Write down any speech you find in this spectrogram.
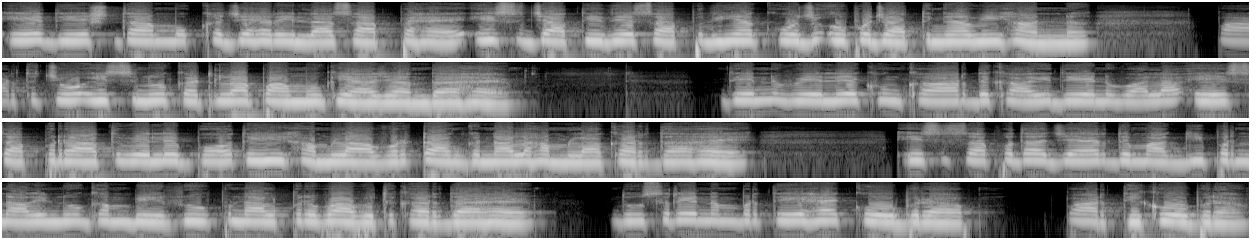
ਇਹ ਦੇਸ਼ ਦਾ ਮੁੱਖ ਜ਼ਹਿਰੀਲਾ ਸੱਪ ਹੈ। ਇਸ ਜਾਤੀ ਦੇ ਸੱਪ ਦੀਆਂ ਕੁਝ ਉਪਜਾਤੀਆਂ ਵੀ ਹਨ। ਭਾਰਤ 'ਚੋਂ ਇਸ ਨੂੰ ਕਟਲਾ ਪਾਮੂ ਕਿਹਾ ਜਾਂਦਾ ਹੈ। ਦਿਨ ਵੇਲੇ ਖੁੰਖਾਰ ਦਿਖਾਈ ਦੇਣ ਵਾਲਾ ਇਹ ਸੱਪ ਰਾਤ ਵੇਲੇ ਬਹੁਤ ਹੀ ਹਮਲਾਵਰ ਢੰਗ ਨਾਲ ਹਮਲਾ ਕਰਦਾ ਹੈ। ਇਸ ਸੱਪ ਦਾ ਜ਼ਹਿਰ ਦਿਮਾਗੀ ਪ੍ਰਣਾਲੀ ਨੂੰ ਗੰਭੀਰ ਰੂਪ ਨਾਲ ਪ੍ਰਭਾਵਿਤ ਕਰਦਾ ਹੈ। ਦੂਸਰੇ ਨੰਬਰ ਤੇ ਹੈ ਕੋਬਰਾ, ਭਾਰਤੀ ਕੋਬਰਾ।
